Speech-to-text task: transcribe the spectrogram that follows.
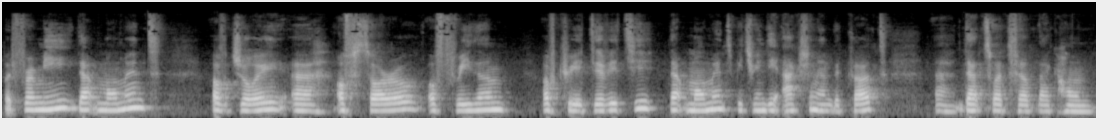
But for me, that moment, of joy, uh, of sorrow, of freedom, of creativity, that moment between the action and the cut, uh, that's what felt like home.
